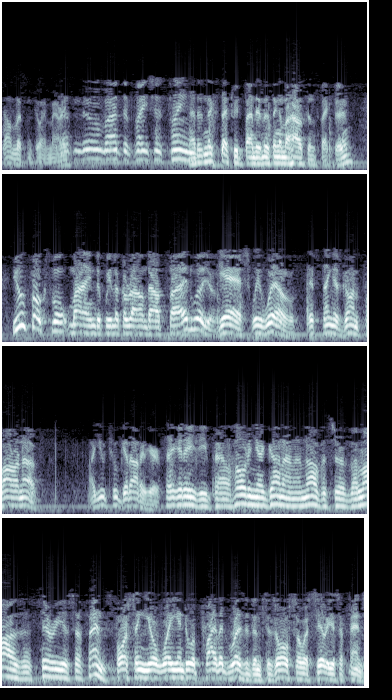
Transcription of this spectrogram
Don't listen to him, Mary. Nothing to do about the place is clean. I didn't expect we'd find anything in the house, Inspector. You folks won't mind if we look around outside, will you? Yes, we will. This thing has gone far enough. Now, you two get out of here. Take it easy, pal. Holding a gun on an officer of the law is a serious offense. Forcing your way into a private residence is also a serious offense.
